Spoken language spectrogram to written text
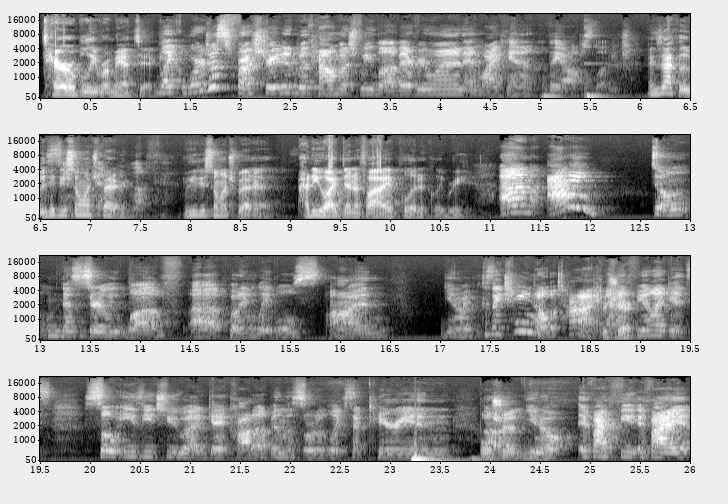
terribly romantic. Like we're just frustrated with how much we love everyone, and why can't they all just love each other? Exactly. We could do so much better. Them. Love them. We could do so much better. How do you identify politically, Bree? Um, I don't necessarily love uh, putting labels on, you know, because they change all the time, For and sure. I feel like it's so easy to uh, get caught up in the sort of like sectarian Bullshit. Um, you know, if I feel if I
